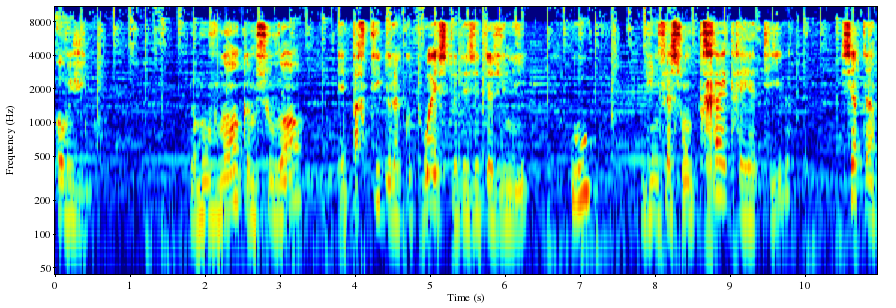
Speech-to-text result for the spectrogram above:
originaux. Le mouvement, comme souvent, est parti de la côte ouest des États-Unis où, d'une façon très créative, certains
